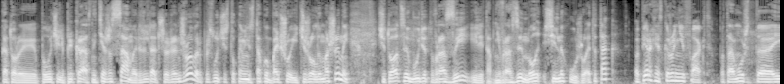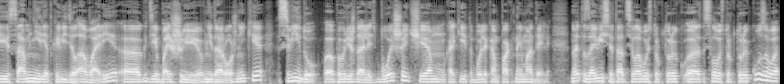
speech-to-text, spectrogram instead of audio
которые получили прекрасные, те же самые результаты, что Range Rover, при случае столкновения с такой большой и тяжелой машиной, ситуация будет в разы, или там не в разы, но сильно хуже. Это так? Во-первых, я скажу не факт, потому что и сам нередко видел аварии, э, где большие внедорожники с виду э, повреждались больше, чем какие-то более компактные модели. Но это зависит от силовой структуры, э, силовой структуры кузова,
